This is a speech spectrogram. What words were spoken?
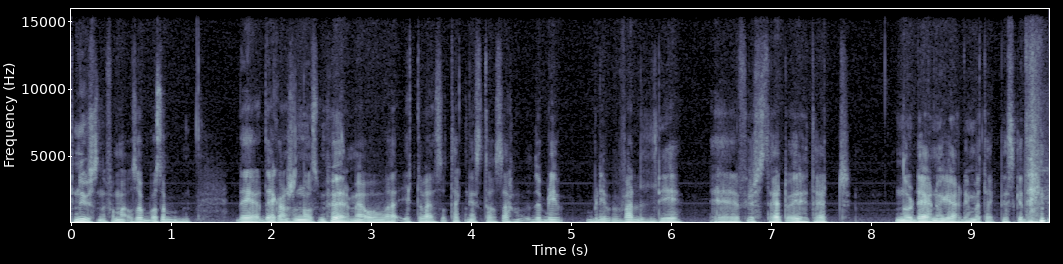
knusende for meg. Også, også, det, det er kanskje noe som hører med å ikke være så teknisk av seg. Du blir, blir veldig eh, frustrert og irritert når det er noe galt med tekniske ting.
